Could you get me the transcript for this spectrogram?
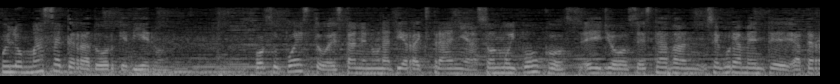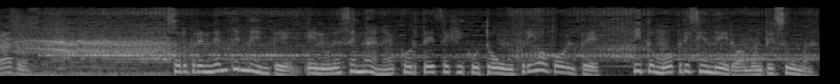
Fue lo más aterrador que vieron. Por supuesto, están en una tierra extraña, son muy pocos. Ellos estaban seguramente aterrados. Sorprendentemente, en una semana Cortés ejecutó un frío golpe y tomó prisionero a Montezuma.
